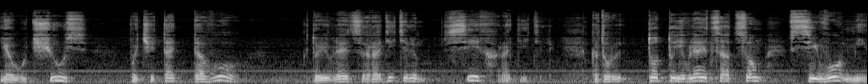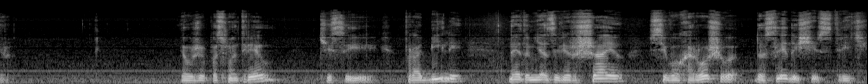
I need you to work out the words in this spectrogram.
я учусь почитать того, кто является родителем всех родителей, который, тот, кто является отцом всего мира. Я уже посмотрел, часы пробили. На этом я завершаю. Всего хорошего. До следующей встречи.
